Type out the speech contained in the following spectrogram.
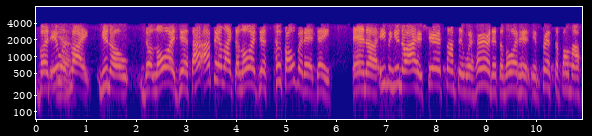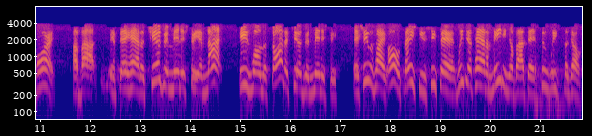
But it was like, you know, the Lord just, I, I feel like the Lord just took over that day. And uh, even, you know, I had shared something with her that the Lord had impressed upon my heart about if they had a children ministry. If not, he's wanting to start a children ministry. And she was like, oh, thank you. She said, we just had a meeting about that two weeks ago.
